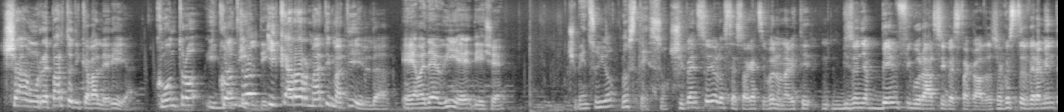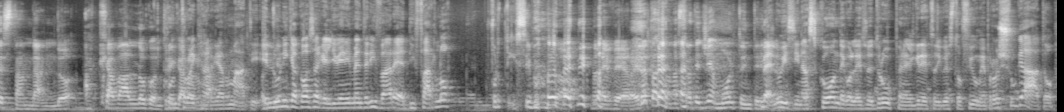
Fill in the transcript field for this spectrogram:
c'ha un reparto di cavalleria Contro i contro i carri armati Matilda. E Amedeo Ghie dice: Ci penso io lo stesso. Ci penso io lo stesso, ragazzi. Voi non avete. Bisogna ben figurarsi questa cosa. Cioè, questo veramente sta andando a cavallo contro, Contro i i carri armati. E Ok. l'unica cosa che gli viene in mente di fare è di farlo fortissimo. No, non è vero. In realtà c'è una strategia molto intelligente. Beh, lui si nasconde con le sue truppe nel gretto di questo fiume prosciugato,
